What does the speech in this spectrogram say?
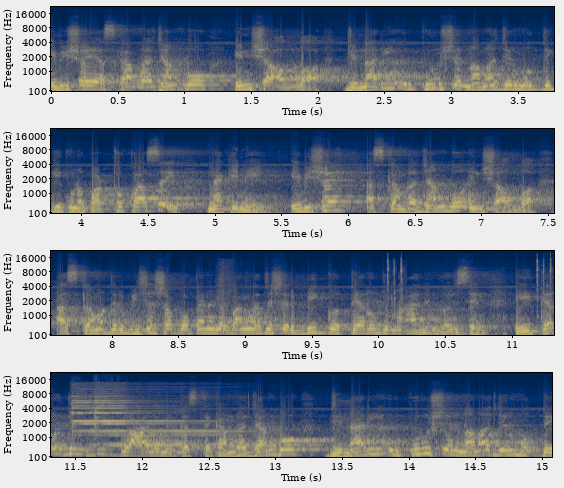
এ বিষয়ে আজকে আমরা জানব ইনশা আল্লাহ যে নারী ও পুরুষের নামাজের মধ্যে কি কোনো পার্থক্য আছে নাকি নেই? এ বিষয়ে আজকে আমরা জানব ইনশা আল্লাহ আজকে আমাদের বিশেষজ্ঞ প্যানেলে বাংলাদেশের বিজ্ঞ তেরো জন আলিম রয়েছেন। এই তেরো জন বিজ্ঞ আলিমের কাছ থেকে আমরা জানব যে নারী ও পুরুষের নামাজের মধ্যে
